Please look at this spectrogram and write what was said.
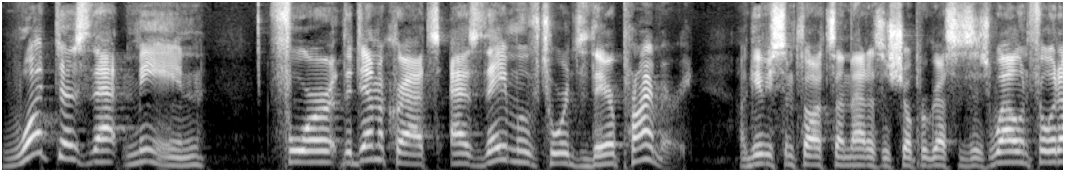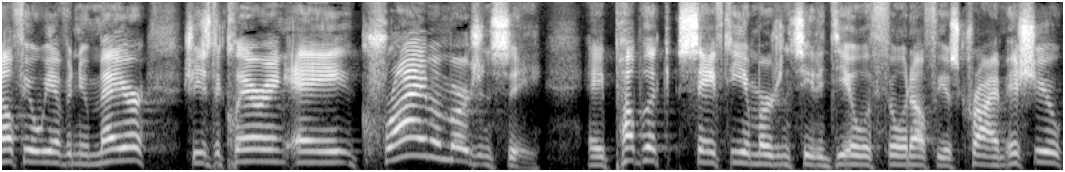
what does that mean for the Democrats as they move towards their primary? I'll give you some thoughts on that as the show progresses as well. In Philadelphia, we have a new mayor. She's declaring a crime emergency, a public safety emergency to deal with Philadelphia's crime issue.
